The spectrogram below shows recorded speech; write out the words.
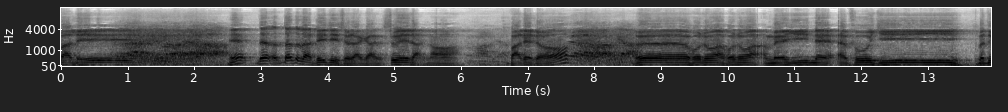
ပါလေဟဲ့တတ္တရဒိဋ္ဌိဆိုတာကစွဲတာနော်ပါတဲ့တော့အဲဟိုတုန်းကဟိုတုန်းကအမေကြီးနဲ့အဖိုးကြီးဘယ်သူ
